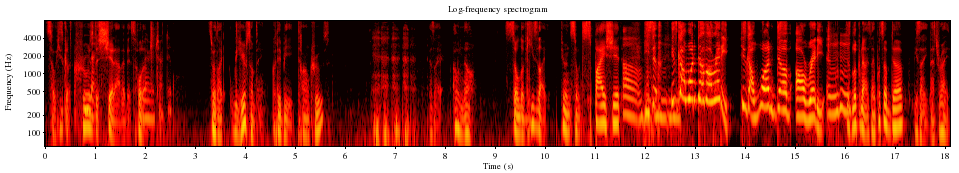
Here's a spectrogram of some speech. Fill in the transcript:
So he's gonna cruise the shit out of this. Hold Very up. Very attractive. So like, we hear something. Could it be Tom Cruise? I was like, oh no. So look, he's like doing some spy shit. Um. Oh. He said he's got one dove already. He's got one dove already. Mm-hmm. Just looking out. He's like, what's up, dove? He's like, that's right.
